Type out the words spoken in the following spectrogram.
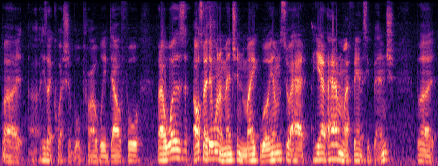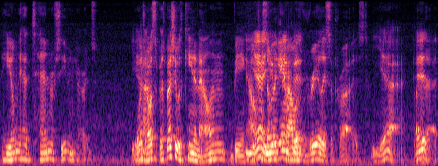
but uh, he's like questionable, probably doubtful. But I was also I did want to mention Mike Williams, who I had he had I had on my fantasy bench, but he only had ten receiving yards. Which I was especially with Keenan Allen being out Yeah, for some of the game, I was that- really surprised yeah, by it, that.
